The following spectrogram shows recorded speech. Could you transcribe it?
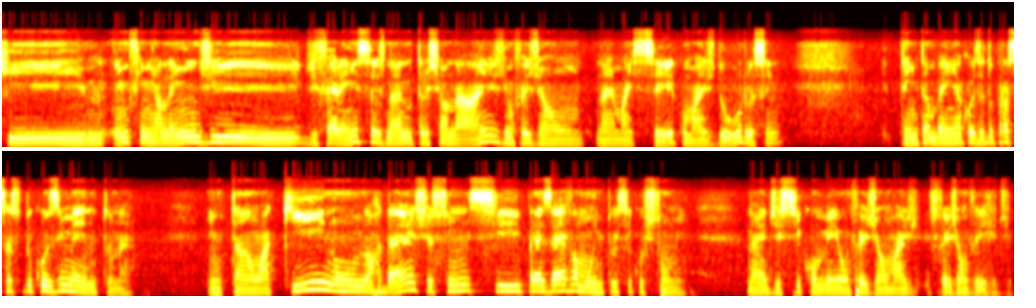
que, enfim, além de diferenças né, nutricionais de um feijão né, mais seco, mais duro, assim, tem também a coisa do processo do cozimento, né? Então aqui no Nordeste assim se preserva muito esse costume, né, de se comer um feijão mais feijão verde,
